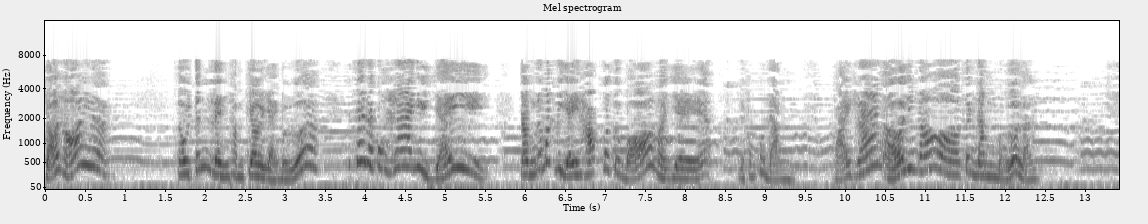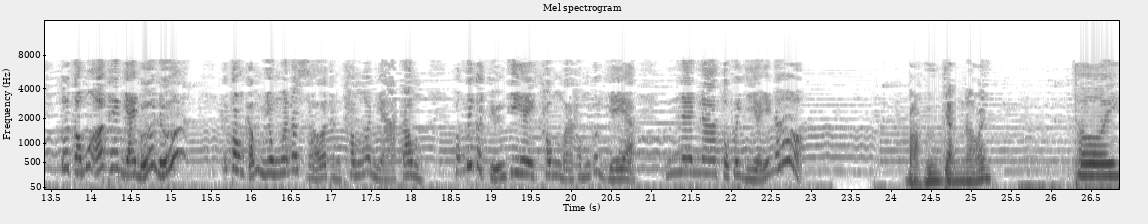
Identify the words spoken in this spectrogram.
chọi hỏi đó. Tôi tính lên thăm chơi vài bữa, thế là con hai như vậy. Chồng nó mất đi dạy học, tôi bỏ mà về thì không có đành, phải ráng ở với nó tới năm bữa lận. Tôi còn muốn ở thêm vài bữa nữa. Cái con Cẩm Nhung nó sợ thằng Thông ở nhà trong, không biết có chuyện chi hay không mà không có về, nên à, tôi phải về với nó. bà Hương Văn nói, Thôi,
